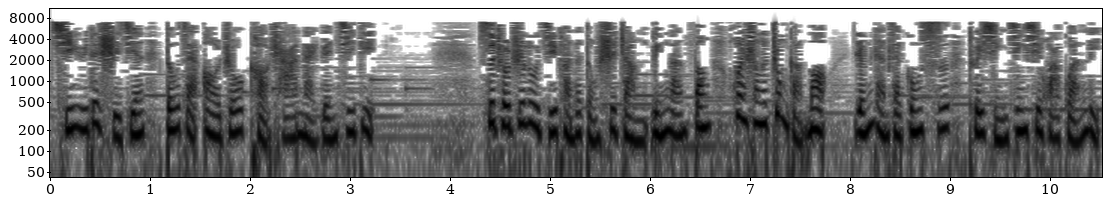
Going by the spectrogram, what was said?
其余的时间都在澳洲考察奶源基地。丝绸之路集团的董事长林兰芳患上了重感冒，仍然在公司推行精细化管理。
